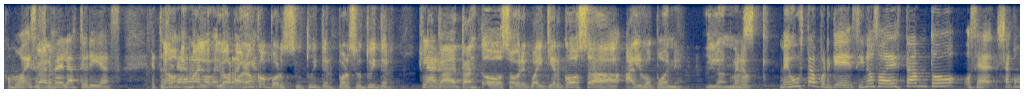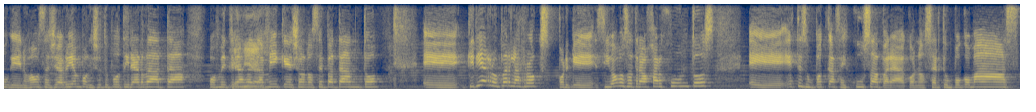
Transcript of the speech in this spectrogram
Como esa es una de las teorías. no, es mal, lo conozco por su Twitter, por su Twitter. Claro. Que cada tanto sobre cualquier cosa algo pone bueno, me gusta porque si no sabes tanto, o sea, ya como que nos vamos a llevar bien porque yo te puedo tirar data, vos me tirás data a mí que yo no sepa tanto. Eh, quería romper las rocks porque si vamos a trabajar juntos, eh, este es un podcast excusa para conocerte un poco más.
